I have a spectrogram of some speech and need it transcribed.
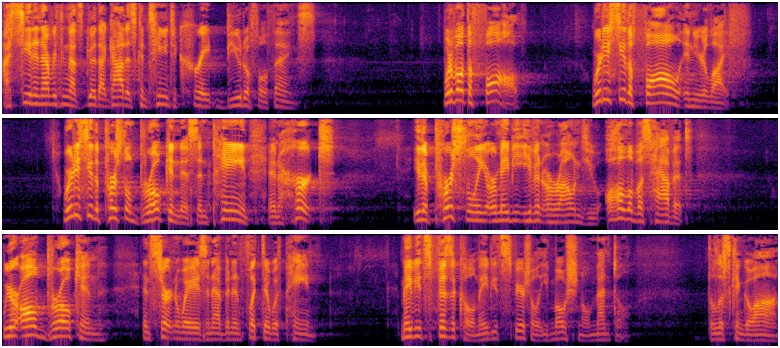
I see it in everything that's good, that God has continued to create beautiful things. What about the fall? Where do you see the fall in your life? Where do you see the personal brokenness and pain and hurt? Either personally or maybe even around you. All of us have it. We are all broken in certain ways and have been inflicted with pain. Maybe it's physical, maybe it's spiritual, emotional, mental. The list can go on.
